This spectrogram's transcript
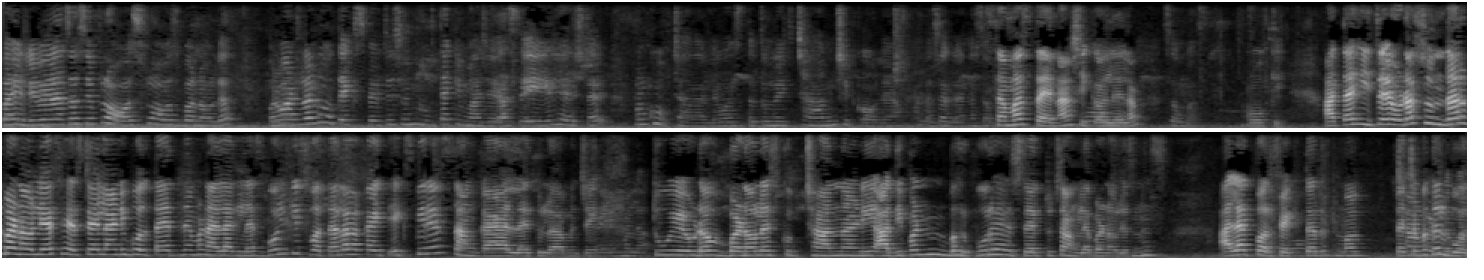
पहिली वेळाच असे फ्लॉवर्स फ्लॉवर्स बनवलं. पण वाटलं नव्हतं एक्सपेक्टेशन नव्हत्या की माझे असे येईल हेअरस्टाईल पण खूप छान आले. मस्त तुम्ही छान शिकवले आम्हाला सगळ्यांना. समज- समजतंय ना शिकवलेलं? हो, समजतंय. ओके. आता हिचं एवढं सुंदर बनवलीस हेअरस्टाईल आणि बोलता येत नाही म्हणायला लागल्यास. बोल की स्वतःला काही एक्सपिरियन्स सांग काय आलाय तुला? म्हणजे तू एवढं बनवलंयस खूप छान आणि आधी पण भरपूर हेअरस्टाईल तू चांगल्या बनवल्यास मीन्स आल्यात परफेक्ट तर मग त्याच्याबद्दल बोल.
